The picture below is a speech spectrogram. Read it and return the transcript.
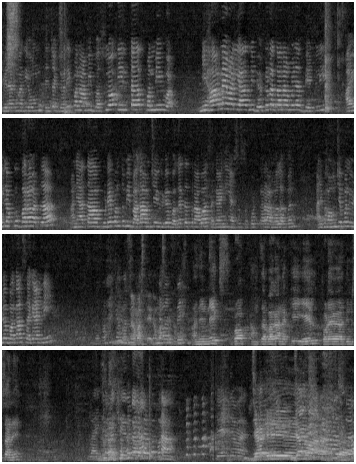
विराटमध्ये येऊन त्यांच्या घरी पण आम्ही बसलो तीन तास पण मी वा- मी हार नाही मानली आज मी भेटूनच जाणार म्हणजे आज भेटली. आईला खूप बरा वाटला. आणि आता पुढे पण तुम्ही बघा आमचे व्हिडिओ बघतच राहा. सगळ्यांनी असं सपोर्ट करा आम्हाला पण. आणि भाऊंचे पण व्हिडिओ बघा सगळ्यांनी. नमस्ते, नमस्ते. आणि नेक्स्ट ब्लॉग आमचा बघा नक्की येईल थोड्या दिवसाने. लाईक करा शेअर करा. ना जय हिंद जय महाराष्ट्र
